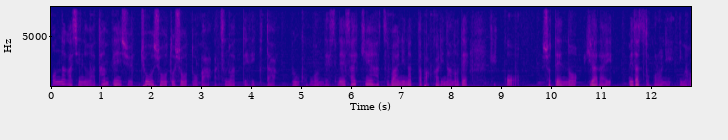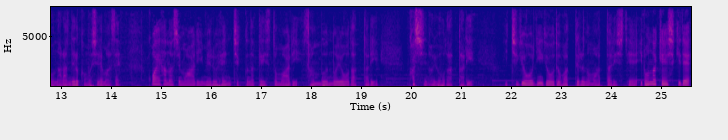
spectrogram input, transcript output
女が死ぬは短編集超ショートショートが集まってできた文庫本ですね。最近発売になったばっかりなので結構書店の平台目立つところに今も並んでるかもしれません。怖い話もありメルヘンチックなテイストもあり散文のようだったり歌詞のようだったり1行2行で終わってるのもあったりしていろんな形式で、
